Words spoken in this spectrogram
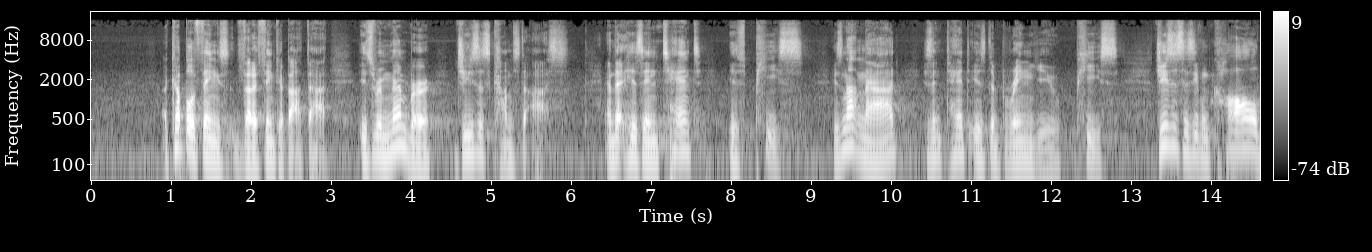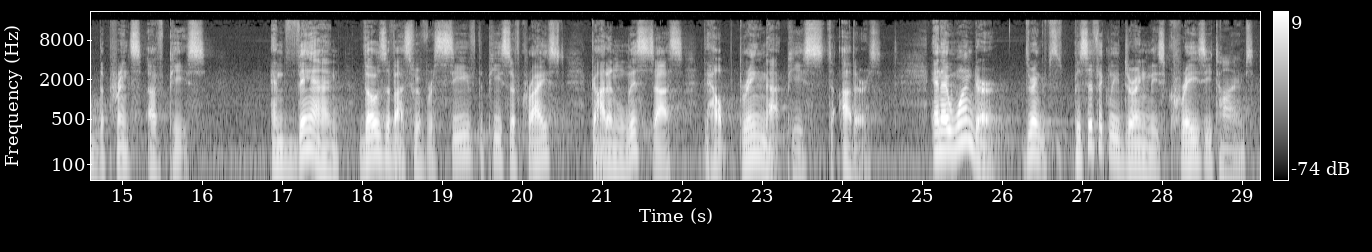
A couple of things that I think about that is remember, Jesus comes to us and that his intent is peace. He's not mad, his intent is to bring you peace. Jesus is even called the Prince of Peace. And then, those of us who have received the peace of Christ, God enlists us to help bring that peace to others. And I wonder, during, specifically during these crazy times,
